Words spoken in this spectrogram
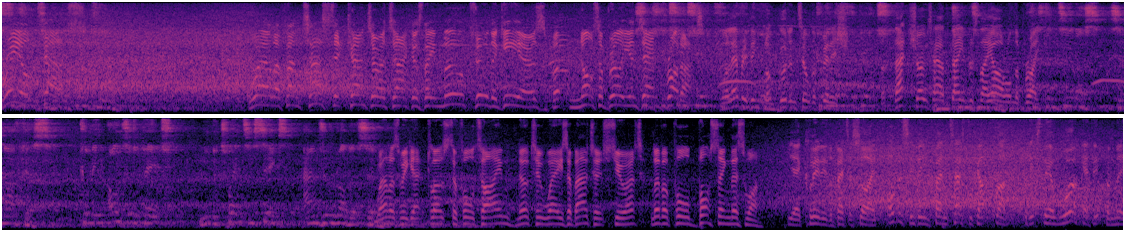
Real chance. Well, a fantastic counter-attack as they move through the gears, but not a brilliant end product. Well, everything looked good until the finish, but that shows how dangerous they are on the break. Coming onto the pitch, number 26, Andrew Robertson. Well, as we get close to full time, no two ways about it, Stuart. Liverpool bossing this one. Yeah, clearly the better side. Obviously being fantastic up front, but it's their work ethic for me.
